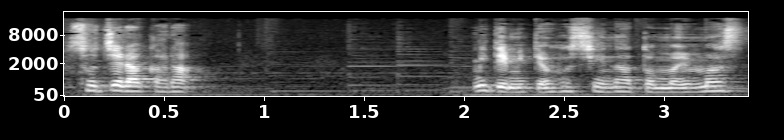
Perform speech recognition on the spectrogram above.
そちらから見てみてほしいなと思います。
